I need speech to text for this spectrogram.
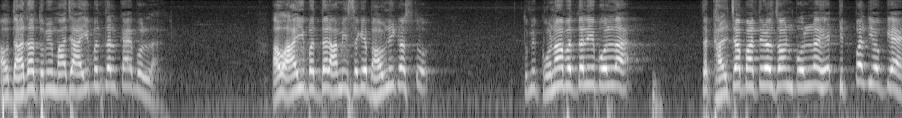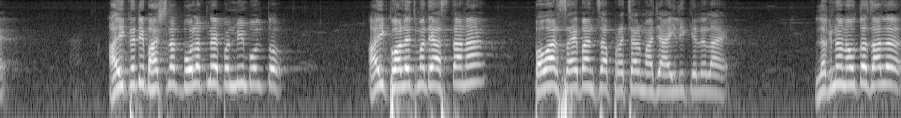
अहो दादा तुम्ही माझ्या आईबद्दल काय बोलला? अहो आईबद्दल आम्ही सगळे भावनिक असतो. तुम्ही कोणाबद्दलही बोलला तर खालच्या पातळीवर जाऊन बोलणं हे कितपत योग्य आहे? आई कधी भाषणात बोलत नाही पण मी बोलतो. आई कॉलेजमध्ये असताना पवार साहेबांचा प्रचार माझ्या आईली केलेला आहे. लग्न नव्हतं झालं.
